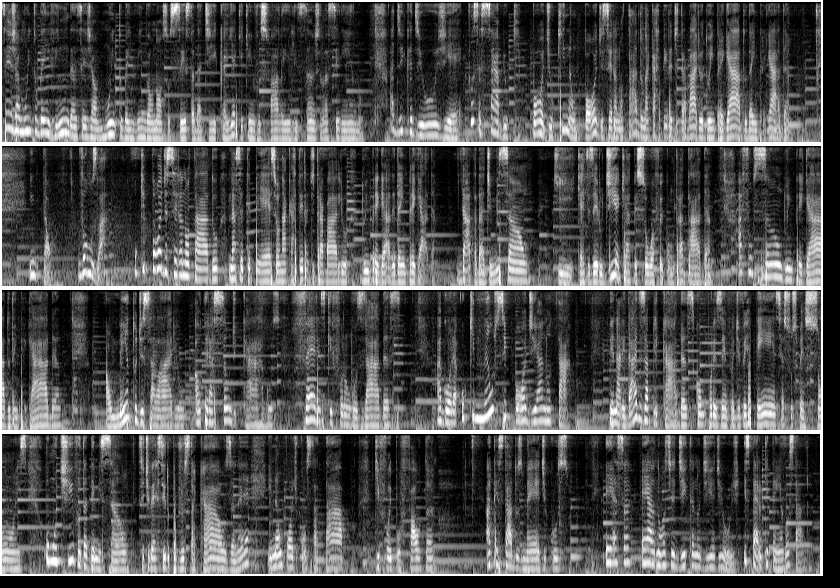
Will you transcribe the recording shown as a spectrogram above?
Seja muito bem-vinda, seja muito bem-vindo ao nosso Sexta da Dica. E aqui quem vos fala é Elisângela Sereno. A dica de hoje é: você sabe o que pode, o que não pode ser anotado na carteira de trabalho do empregado, da empregada? Então, vamos lá. O que pode ser anotado na CTPS ou na carteira de trabalho do empregado e da empregada? Data da admissão, que quer dizer o dia que a pessoa foi contratada, a função do empregado, da empregada, aumento de salário, alteração de cargos, férias que foram gozadas. Agora, o que não se pode anotar? Penalidades aplicadas, como por exemplo advertências, suspensões, o motivo da demissão, se tiver sido por justa causa, né? E não pode constatar que foi por falta, atestados médicos. Essa é a nossa dica no dia de hoje. Espero que tenha gostado.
